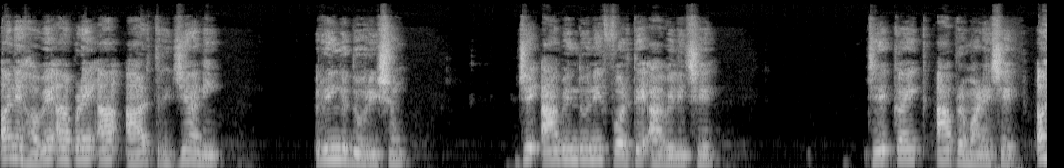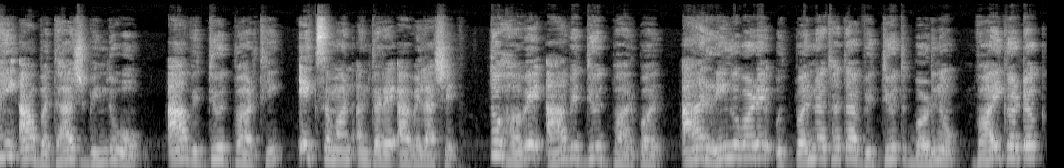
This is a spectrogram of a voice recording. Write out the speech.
અને હવે આપણે આ આર ત્રિજ્યાની રિંગ દોરીશું, જે આ બિંદુની ફરતે આવેલી છે. જે કંઈક આ પ્રમાણે છે. અહીં આ બધા જ બિંદુઓ આ વિદ્યુત ભારથી એક સમાન અંતરે આવેલા છે. તો હવે આ વિદ્યુત ભાર પર આ રિંગ વડે ઉત્પન્ન થતા વિદ્યુત બળનો વાય ઘટક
